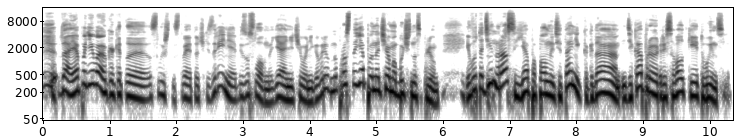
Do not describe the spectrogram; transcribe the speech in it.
Да, я понимаю, как это слышно с твоей точки зрения, безусловно, я ничего не говорю, но просто я по ночам обычно сплю. И вот один раз я попал на «Титаник», когда Ди Каприо рисовал Кейт Уинслет.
